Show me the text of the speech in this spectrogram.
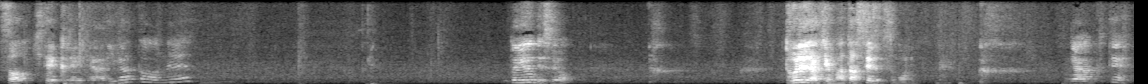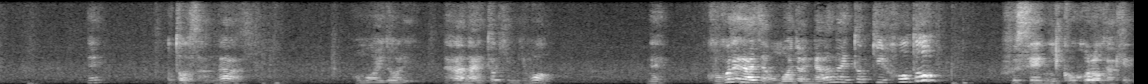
そう来てくれてありがとうね。と言うんですよどれだけ待たせるつもり？じゃなくてねお父さんが思い通りにならない時にもねここで大事な思い通りにならない時ほど付箋に心がける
